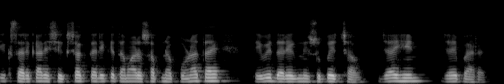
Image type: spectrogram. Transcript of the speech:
એક સરકારી શિક્ષક તરીકે તમારું સપનું પૂર્ણ થાય તેવી દરેકની શુભેચ્છાઓ. જય હિન્દ, જય ભારત.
